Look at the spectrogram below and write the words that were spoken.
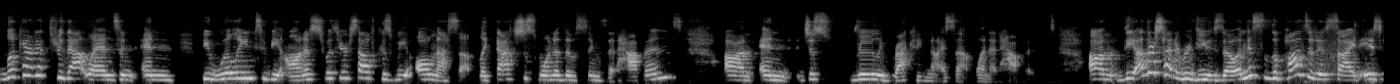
look at it through that lens and, and be willing to be honest with yourself because we all mess up. Like that's just one of those things that happens. Um, and just really recognize that when it happens. Um, the other side of reviews, though, and this is the positive side, is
